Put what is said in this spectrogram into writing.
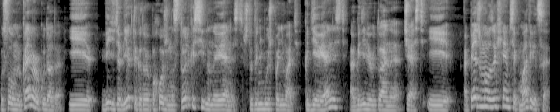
условную камеру куда-то и видеть объекты, которые похожи настолько сильно на реальность, что ты не будешь понимать, где реальность, а где виртуальная часть. И Опять же, мы возвращаемся к матрице.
